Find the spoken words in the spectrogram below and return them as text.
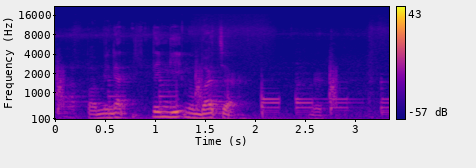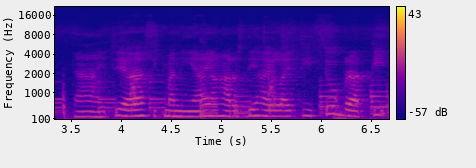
apa minat tinggi membaca. Gitu. Nah itu ya Sigmania yang harus di highlight itu berarti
